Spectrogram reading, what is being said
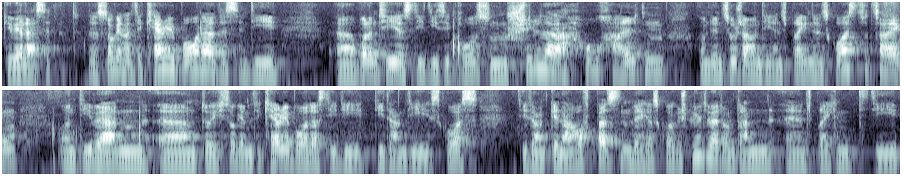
gewährleistet wird. Das sogenannte Carry Border, das sind die äh, Volunteers, die diese großen Schilder hochhalten, um den Zuschauern die entsprechenden Scores zu zeigen. Und die werden äh, durch sogenannte Carry Borders, die, die, die dann die Scores die dann genau aufpassen, welcher Score gespielt wird und dann äh, entsprechend die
